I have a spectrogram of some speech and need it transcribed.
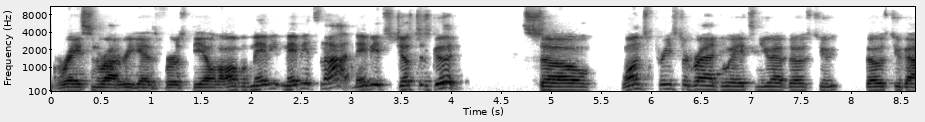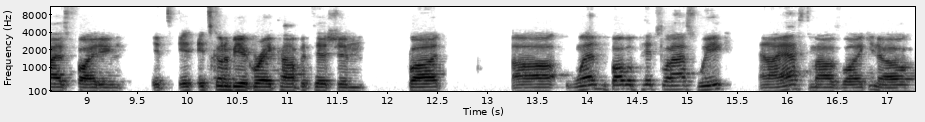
Grayson Rodriguez versus DL Hall, but maybe maybe it's not. Maybe it's just as good. So once Priester graduates and you have those two those two guys fighting, it's it, it's going to be a great competition. But uh, when Bubba pitched last week, and I asked him, I was like, you know,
